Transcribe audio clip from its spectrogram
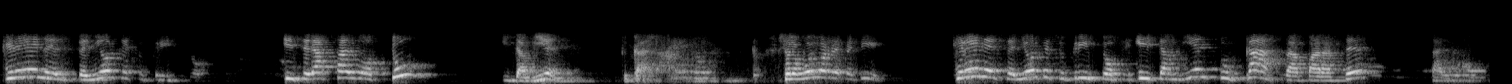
cree en el Señor Jesucristo y serás salvo tú y también tu casa. Se lo vuelvo a repetir, cree en el Señor Jesucristo y también tu casa para ser salvo.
